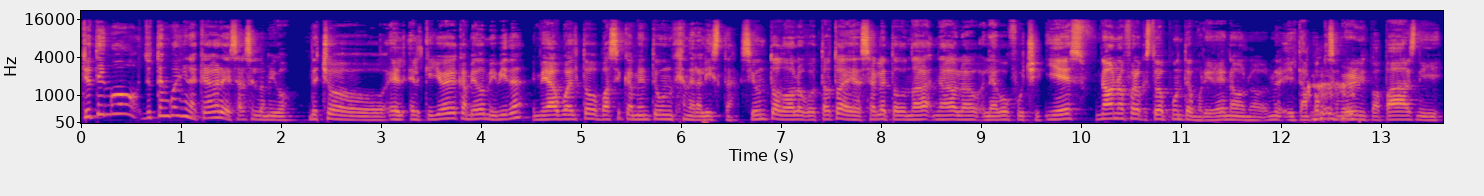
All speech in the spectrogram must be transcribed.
yo, tengo, yo tengo alguien a que agradecérselo, amigo. De hecho, el, el, que yo haya cambiado mi vida me ha vuelto básicamente un generalista, sí, un todólogo. Trato de hacerle todo, nada, nada le hago fuchi. Y es, no, no fue lo que estuve a punto de morir, ¿eh? no, no, y tampoco se murieron mis papás, ni,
